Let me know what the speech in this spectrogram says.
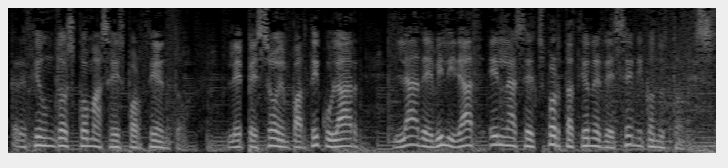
creció un 2,6% le pesó en particular la debilidad en las exportaciones de semiconductores.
